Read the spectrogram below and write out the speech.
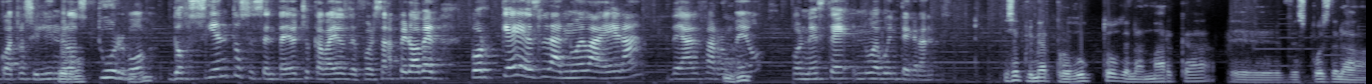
cuatro cilindros, turbo, 268 caballos de fuerza, pero a ver, ¿por qué es la nueva era de Alfa Romeo con este nuevo integrante? Es el primer producto de la marca después de la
